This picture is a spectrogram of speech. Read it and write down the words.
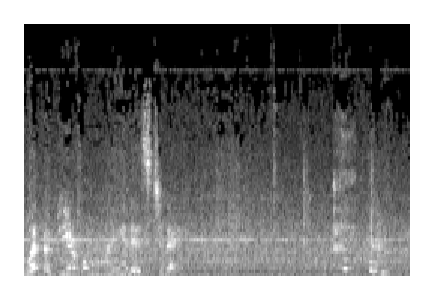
What a beautiful morning it is today.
